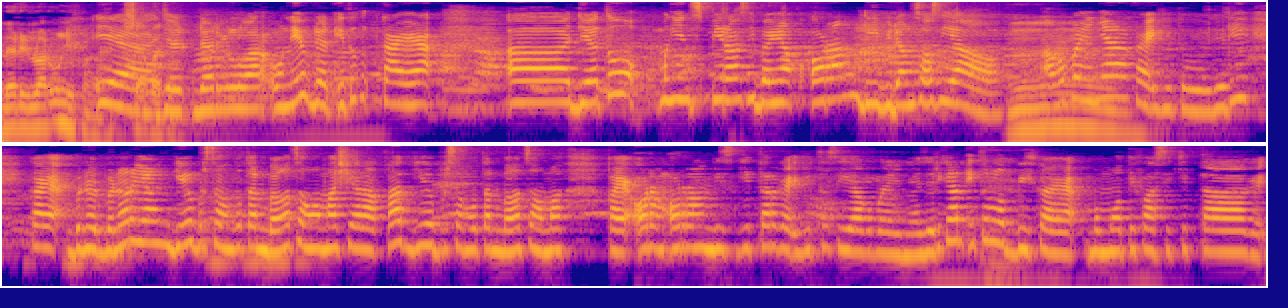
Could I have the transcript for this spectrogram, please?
dari luar univ malah. Iya, siapa dari luar univ dan itu kayak eh, dia tuh menginspirasi banyak orang di bidang sosial. Hmm. Aku pengennya kayak gitu. Jadi kayak benar-benar yang dia bersangkutan banget sama masyarakat, dia bersangkutan banget sama kayak orang-orang di sekitar kayak gitu sih aku pengennya. Jadi kan itu lebih kayak memotivasi kita kayak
